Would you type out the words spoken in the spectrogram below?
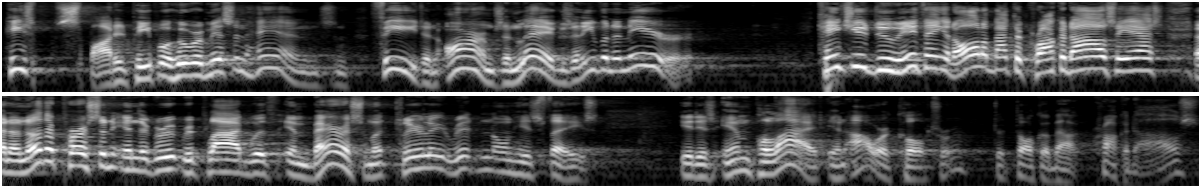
he spotted people who were missing hands and feet and arms and legs and even an ear. Can't you do anything at all about the crocodiles? He asked. And another person in the group replied with embarrassment clearly written on his face It is impolite in our culture to talk about crocodiles.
